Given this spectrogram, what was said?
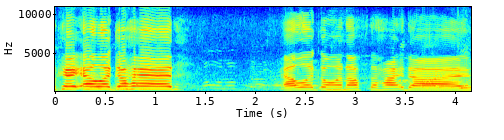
Okay, Ella, go ahead. Ella going off the high dive.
